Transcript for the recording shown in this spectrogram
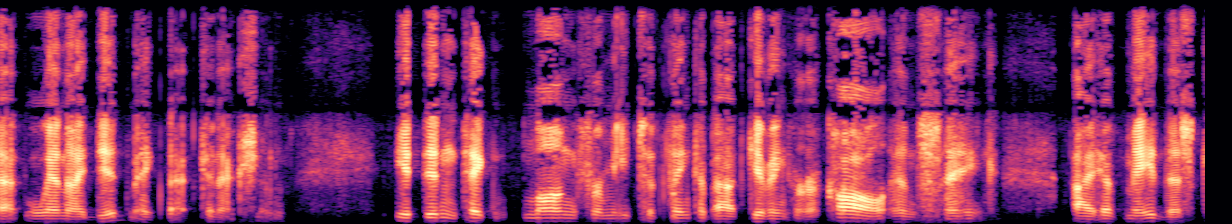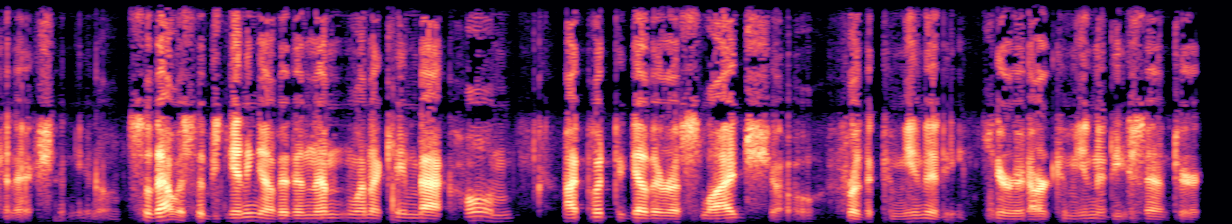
that when I did make that connection, it didn't take long for me to think about giving her a call and saying, I have made this connection, you know. So that was the beginning of it. And then when I came back home, I put together a slideshow for the community here at our community center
